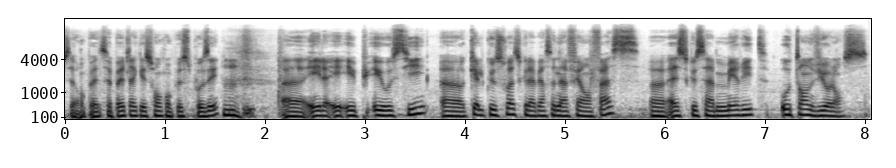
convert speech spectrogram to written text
Ça peut, ça peut être la question qu'on peut se poser. Euh, et, et, et et aussi, euh, quel que soit ce que la personne a fait en face, euh, est-ce que ça mérite autant de violence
